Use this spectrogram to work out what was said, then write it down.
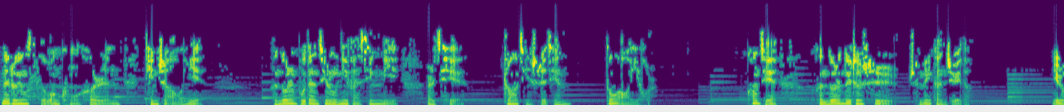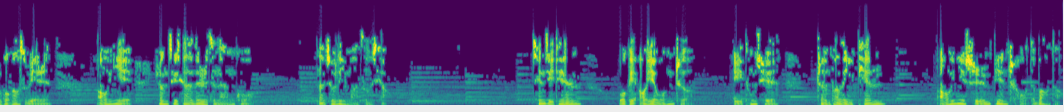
那种用死亡恐吓人停止熬夜，很多人不但进入逆反心理，而且抓紧时间多熬一会儿。况且，很多人对这事是没感觉的。你如果告诉别人熬夜让接下来的日子难过，那就立马奏效。前几天，我给熬夜王者李同学转发了一篇熬夜使人变丑的报道。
